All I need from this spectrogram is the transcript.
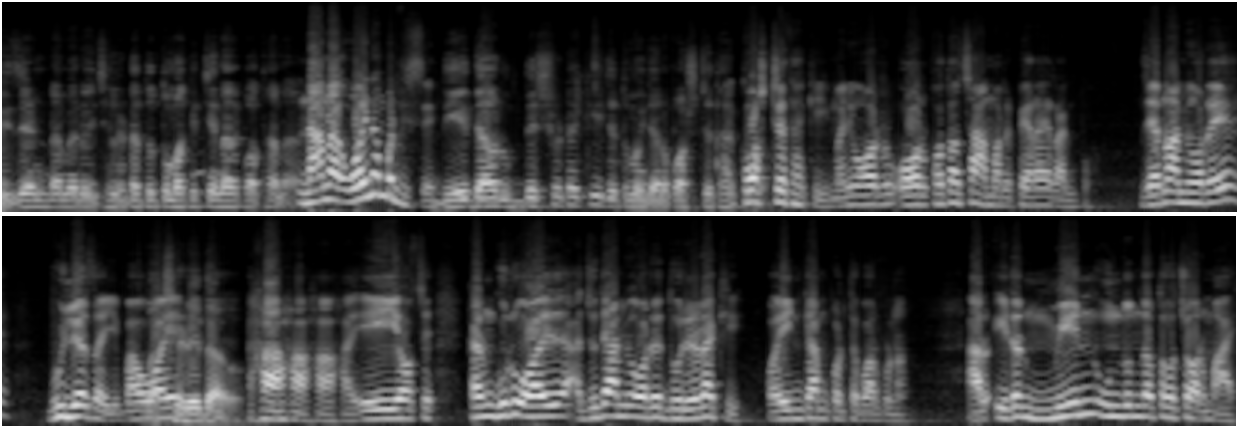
রিজেন্ট নামের ওই ছেলেটা তো তোমাকে চেনার কথা না। না না ওই নাম্বার দিছে। দিয়ে দেওয়ার উদ্দেশ্যটা কি যে তুমি যেন কষ্টে থাকো? কষ্টে থাকি মানে ওর ওর কথা হচ্ছে আমার প্যারায় রাখব। যেন আমি ওরে ভুলে যাই বা ওই ছেড়ে দাও। হ্যাঁ হ্যাঁ হ্যাঁ হ্যাঁ এই হচ্ছে কারণ গুরু ওই যদি আমি ওরে ধরে রাখি ও ইনকাম করতে পারব না। আর এটার মেন উন্দনদাতা হচ্ছে ওর মায়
